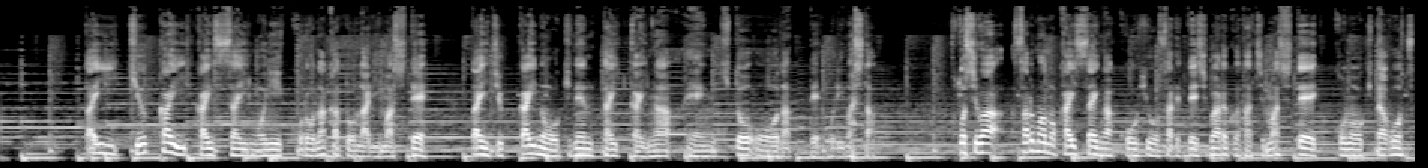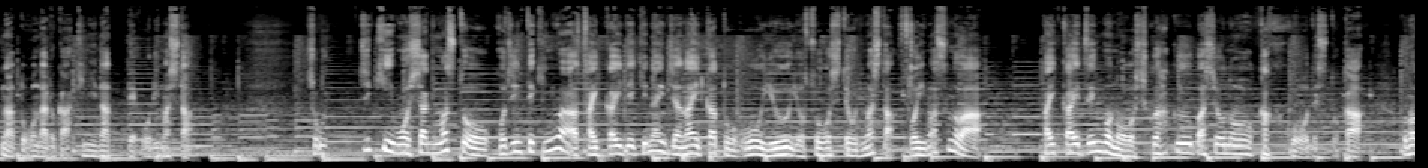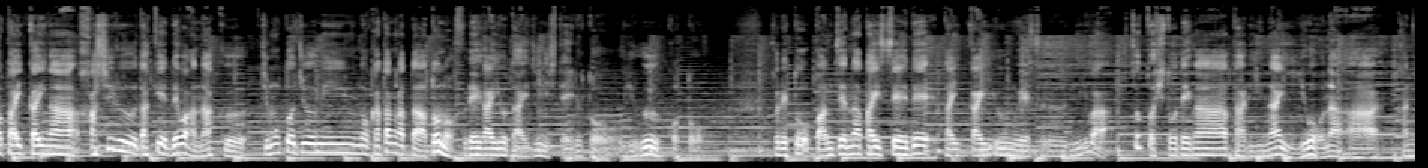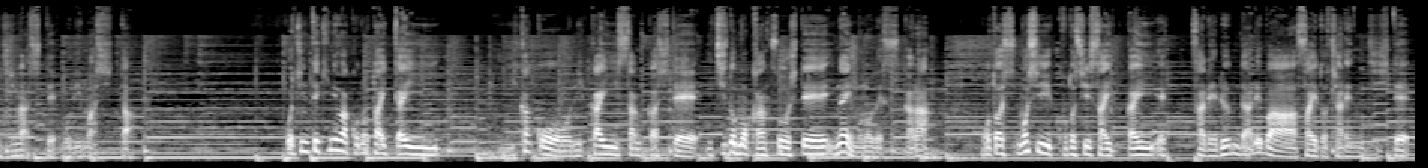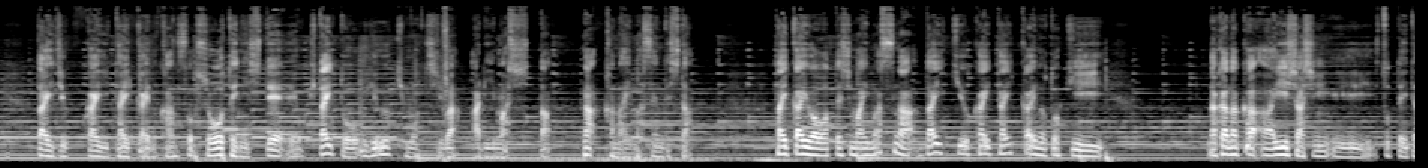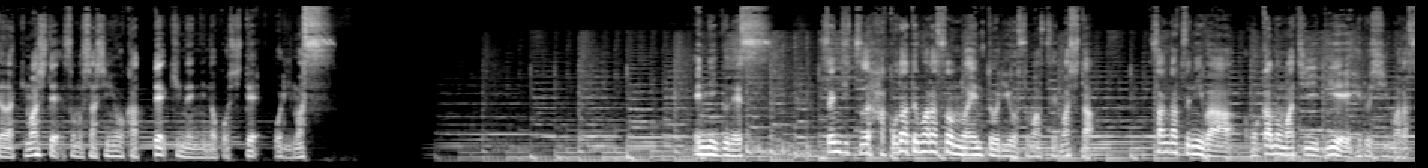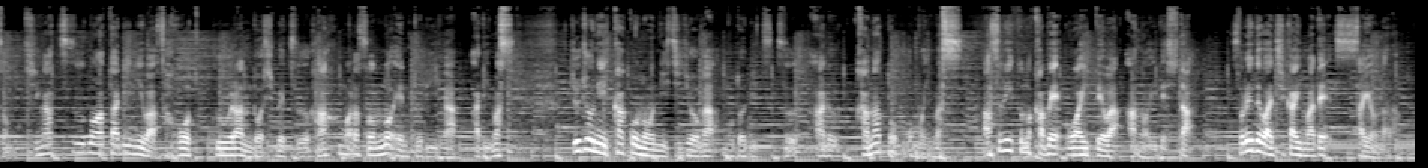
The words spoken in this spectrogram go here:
第9回開催後にコロナ禍となりまして第10回の記念大会が延期となっておりました。今年はサルマの開催が公表されてしばらく経ちましてこの北オホーツクがどうなるか気になっておりました。正直申し上げますと個人的には再開できないんじゃないかという予想をしておりました。と言いますのは大会前後の宿泊場所の確保ですとかこの大会が走るだけではなく地元住民の方々との触れ合いを大事にしているということ。それと万全な体制で大会運営するにはちょっと人手が足りないような感じがしておりました。個人的にはこの大会過去2回参加して一度も完走していないものですからもし今年再開されるんであれば再度チャレンジして第10回大会の完走証を手にしておきたいという気持ちはありました。が叶いませんでした。大会は終わってしまいますが第9回大会の時なかなかいい写真撮っていただきましてその写真を買って記念に残しております。エンディングです。先日函館マラソンのエントリーを済ませました。3月には他の町美瑛ヘルシーマラソン。4月のあたりにはサホークランド標別ハーフマラソンのエントリーがあります。徐々に過去の日常が戻りつつあるかなと思います。アスリートの壁お相手はあのいでした。それでは次回まで。さようなら。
